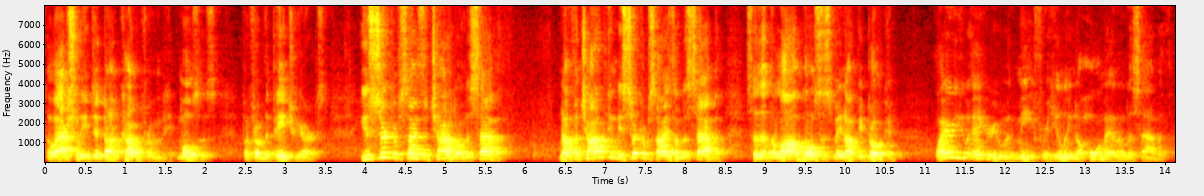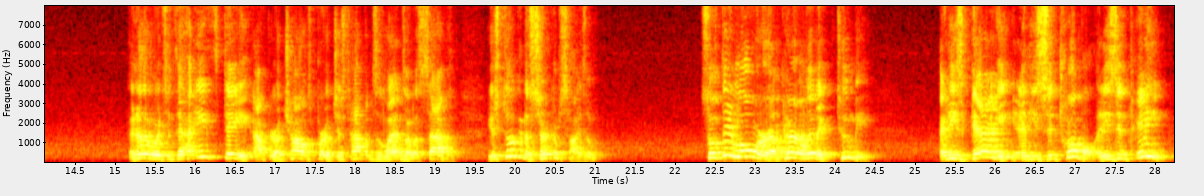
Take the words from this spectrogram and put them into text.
though actually it did not come from Moses, but from the patriarchs, you circumcised a child on the Sabbath. Now if a child can be circumcised on the Sabbath, so that the law of Moses may not be broken, why are you angry with me for healing the whole man on the Sabbath? In other words, if the eighth day after a child's birth just happens to land on a Sabbath, you're still going to circumcise him. So if they lower a paralytic to me, and he's gagging, and he's in trouble, and he's in pain,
